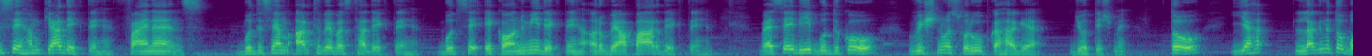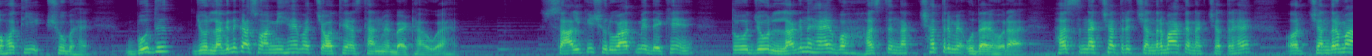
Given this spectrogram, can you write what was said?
से हम क्या देखते हैं? फाइनेंस बुध से हम अर्थव्यवस्था देखते हैं। बुध से इकोनॉमी देखते हैं और व्यापार देखते हैं। वैसे भी बुद्ध को विष्णु स्वरूप कहा गया ज्योतिष में। तो यह लग्न तो बहुत ही शुभ है। बुध जो लग्न का स्वामी है, वह चौथे स्थान में बैठा हुआ है। साल की शुरुआत में देखें तो जो लग्न है, वह हस्त नक्षत्र में उदय हो रहा है। हस्त नक्षत्र चंद्रमा का नक्षत्र है और चंद्रमा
